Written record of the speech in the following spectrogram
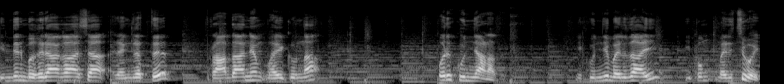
ഇന്ത്യൻ ബഹിരാകാശ രംഗത്ത് പ്രാധാന്യം വഹിക്കുന്ന ഒരു കുഞ്ഞാണത്. ഈ കുഞ്ഞ് വലുതായി ഇപ്പം മരിച്ചുപോയി.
